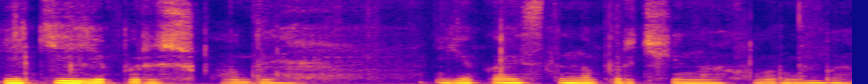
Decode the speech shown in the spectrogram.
Які є перешкоди? Яка істинна причина хвороби?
